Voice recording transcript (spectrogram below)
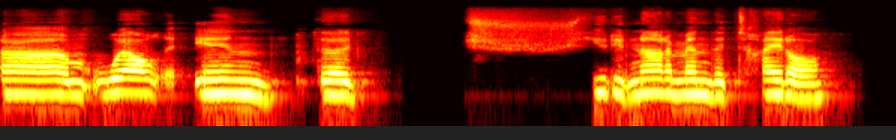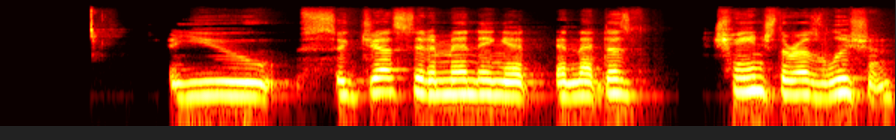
Um, well, in the, you did not amend the title. You suggested amending it, and that does change the resolution,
